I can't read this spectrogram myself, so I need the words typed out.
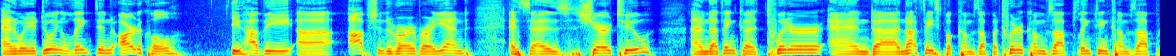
And when you're doing a LinkedIn article, you have the uh, option at the very, very end. It says share to. And I think uh, Twitter and uh, not Facebook comes up, but Twitter comes up, LinkedIn comes up.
